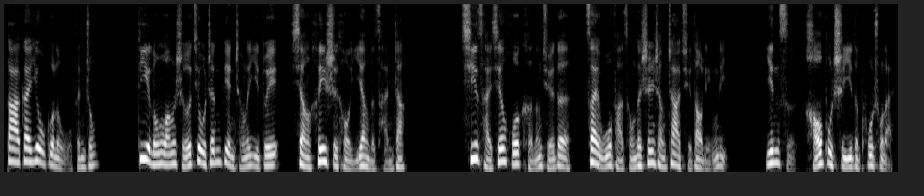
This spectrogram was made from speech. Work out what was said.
大概又过了五分钟。地龙王蛇就真变成了一堆像黑石头一样的残渣，七彩仙火可能觉得再无法从他身上榨取到灵力，因此毫不迟疑的扑出来，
